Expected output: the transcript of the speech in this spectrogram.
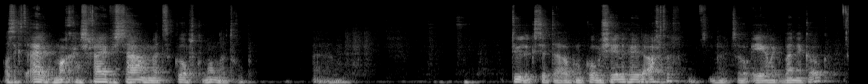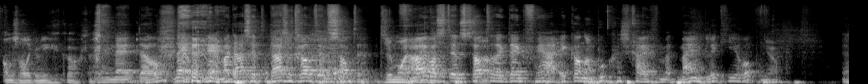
als ik het eigenlijk mag gaan schrijven samen met de Korps Commandotroep. Ehm, tuurlijk zit daar ook een commerciële reden achter. Zo eerlijk ben ik ook. Anders had ik hem niet gekocht. Nee, nee, daarom. Nee, nee maar daar zit, daar zit wel het interessante. Het is een mooi Voor mij was het interessant Ja. dat ik denk van ja, ik kan een boek gaan schrijven met mijn blik hierop. Ja. Eh,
